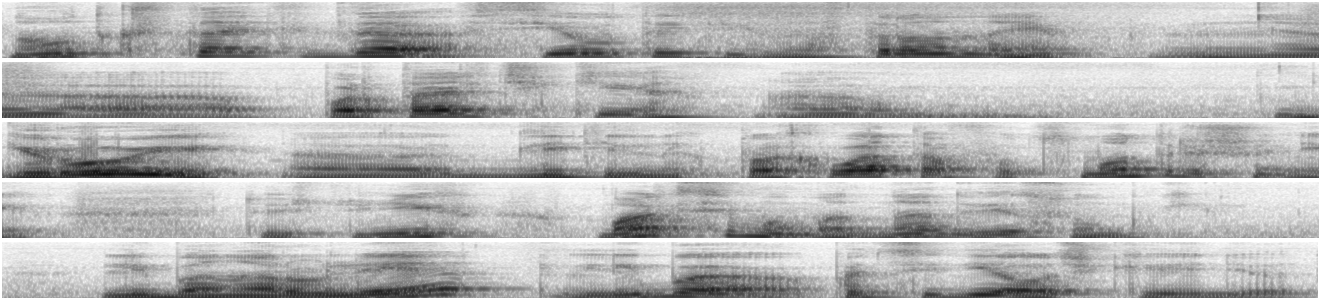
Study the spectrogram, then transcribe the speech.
Ну вот, кстати, да, все вот эти иностранные э, портальчики, э, герои э, длительных прохватов, вот смотришь у них, то есть у них максимум одна-две сумки. Либо на руле, либо подсиделочка идет.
